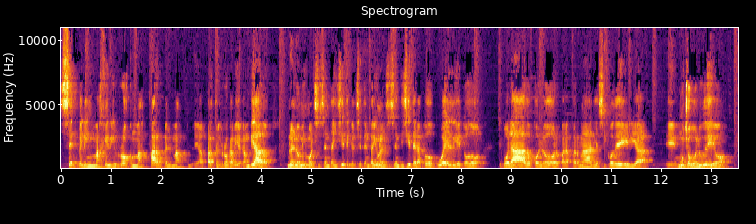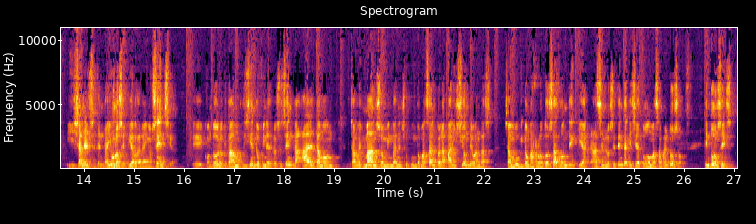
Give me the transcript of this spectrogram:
Zeppelin, más heavy rock, más Purple, más, eh, aparte el rock había cambiado. No es lo mismo el 67 que el 71. El 67 era todo cuelgue, todo volado, color, parafernalia, psicodelia, eh, mucho boludeo. Y ya en el 71 se pierde la inocencia. Eh, con todo lo que estábamos diciendo, fines de los 60, Altamont, Charles Manson, Mindan en su punto más alto, la aparición de bandas ya un poquito más rotosas, donde que hacen los 70 que sea todo más asfaltoso. Entonces,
